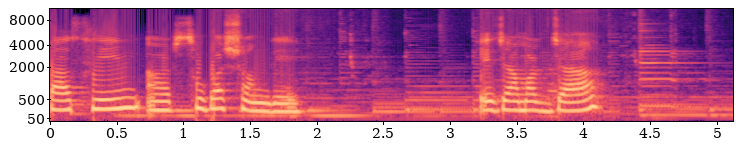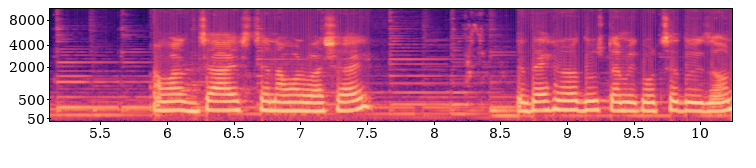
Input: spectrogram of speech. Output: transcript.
তাসিন আর সুভার সঙ্গে। এই যে আমার যা আমার যা এসছেন আমার বাসায়। দেখেন ওরা দুষ্টামি করছে দুইজন।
